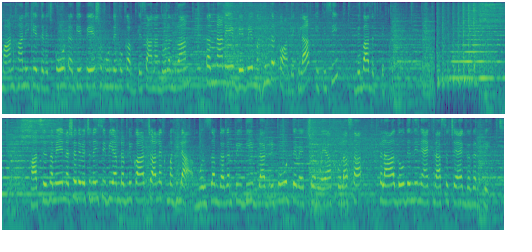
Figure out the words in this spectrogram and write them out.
ਮਾਨਹਾਨੀ ਕੇਸ ਦੇ ਵਿੱਚ ਕੋਰਟ ਅੱਗੇ ਪੇਸ਼ ਹੋਣ ਦੇ ਹੁਕਮ। ਕਿਸਾਨ ਅੰਦੋਲਨ ਦੌਰਾਨ ਕੰਗਨਾ ਨੇ ਬੇਬੇ ਮਹਿੰਦਰ ਕੌਰ ਦੇ ਖਿਲਾਫ ਕੀਤੀ ਸੀ ਵਿਵਾਦਿਤ ਟਿੱਪਣੀ। ਹਾਦਸੇ ਸਮੇਂ ਨਸ਼ੇ ਦੇ ਵਿੱਚ ਨਹੀਂ ਸੀ BMW ਕਾਰ ਚਾਲਕ ਮਹਿਲਾ ਮੁਲਜ਼ਮ ਗਗਨਪ੍ਰੀਤ ਦੀ ਬਲੱਡ ਰਿਪੋਰਟ ਦੇ ਵਿੱਚ ਹੋਇਆ ਖੁਲਾਸਾ। ਫਿਲਹਾਲ 2 ਦਿਨ ਦੀ ਨਿਆਇਕ ਹਿਰਾਸਤ 'ਚ ਹੈ ਗਗਨਪ੍ਰੀਤ।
